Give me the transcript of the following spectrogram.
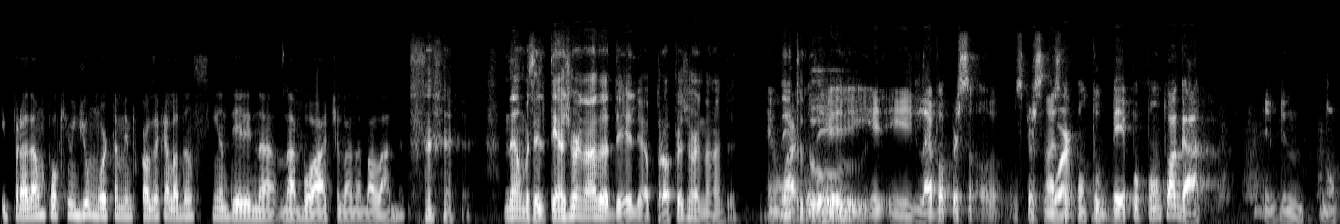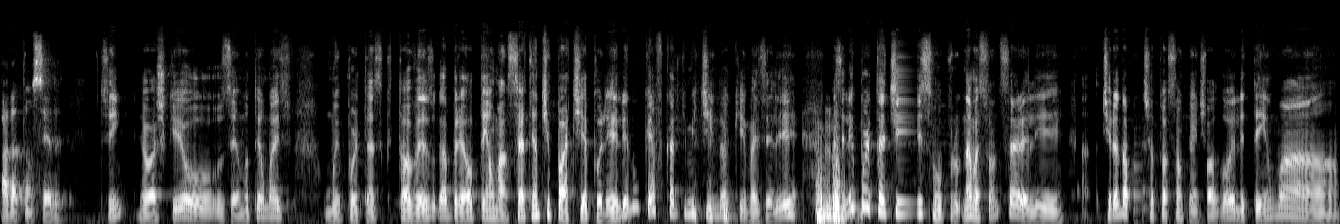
e para dar um pouquinho de humor também por causa daquela dancinha dele na, na boate lá na balada. Não, mas ele tem a jornada dele, a própria jornada. Tem um Dentro arco do- dele e, e leva perso- os personagens do ponto B pro ponto H. Ele não para tão cedo. Sim, eu acho que o, o Zemo tem uma, uma importância que talvez o Gabriel tenha uma certa antipatia por ele e não quer ficar admitindo aqui, mas ele, mas ele é importantíssimo. Pro, não, mas falando sério, ele, tirando a parte de atuação que a gente falou, ele tem uma.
